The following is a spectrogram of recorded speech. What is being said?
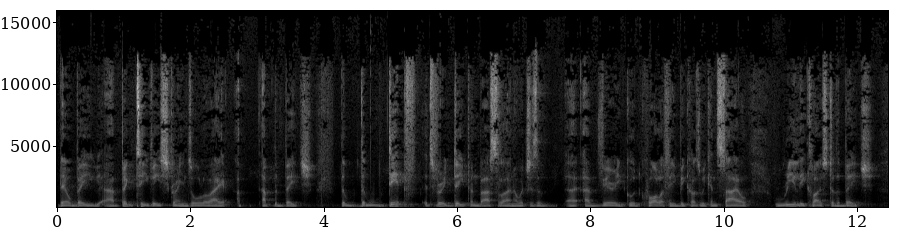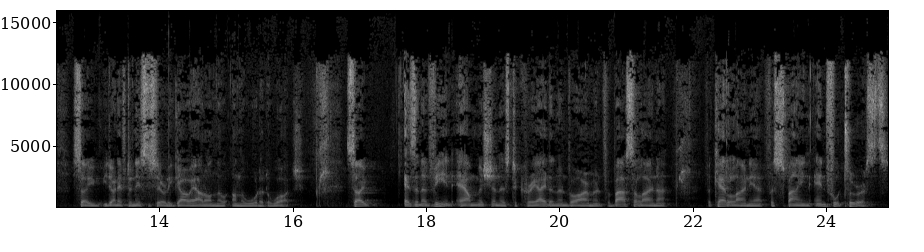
There'll be uh, big TV screens all the way up, up the beach. The, the depth, it's very deep in Barcelona, which is a, a, a very good quality because we can sail really close to the beach. So you don't have to necessarily go out on the, on the water to watch. So as an event, our mission is to create an environment for Barcelona, for Catalonia, for Spain, and for tourists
